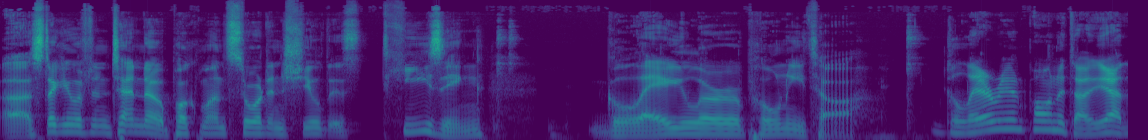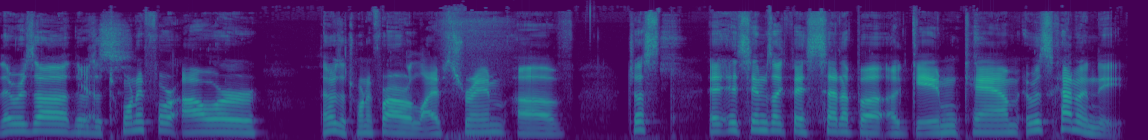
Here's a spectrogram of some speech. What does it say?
Uh, sticking with Nintendo, Pokemon Sword and Shield is teasing Galar Ponyta. Galarian Ponyta. Yeah, there was a there was Yes. a 24 hour there was a 24 hour live stream of just it, it seems like they set up a, a game cam. It was kind of neat.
